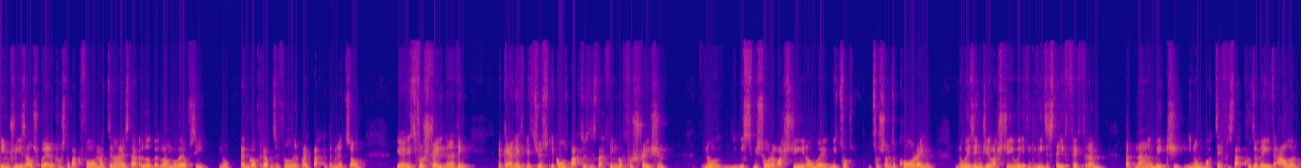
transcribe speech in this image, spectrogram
injuries elsewhere across the back four might deny us that a little bit longer. We obviously, you know, Ben Godfrey having to fill it right back at the minute. So yeah, it's frustrating. I think again, it, it's just it goes back to this that thing of frustration. You know, we, we saw it last year. You know, where we took touched on Doucouré, and you know his injury last year. Where you think if he'd have stayed fit for them that nine weeks, you know what difference that could have made. Alan, you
